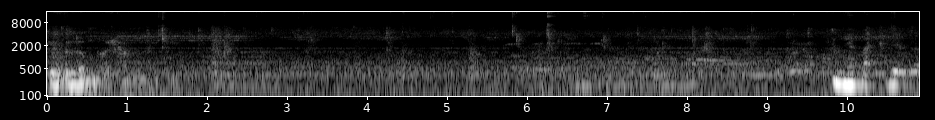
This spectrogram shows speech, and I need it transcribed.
খেয়ে ফেললাম নমস্কার আমি আর পাচ্ছি না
